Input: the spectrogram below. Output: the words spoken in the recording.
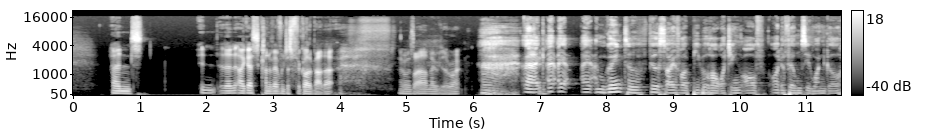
and, in, and then I guess kind of everyone just forgot about that. Everyone was like, "Oh, maybe it's all right." I, I, I, I'm going to feel sorry for people who are watching all, all the films in one go.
